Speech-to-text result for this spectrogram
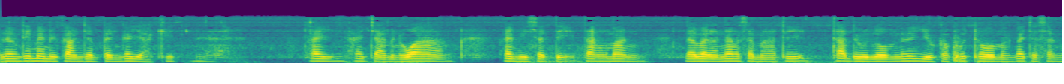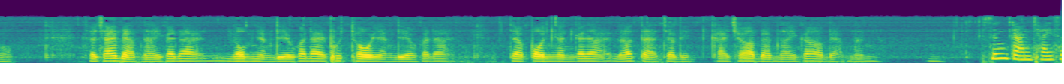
เรื่องที่ไม่มีความจำเป็นก็อย่าคิด ให้ให้ใจมันว่าง ให้มีสติตั้งมั่น แล้วเวลานั่งสมาธิถ้าดูลมหรืออยู่กับพุทโธมันก็จะสงบ จะใช้แบบไหนก็ได้ลมอย่างเดียวก็ได้พุทโธอย่างเดียวก็ได้ จะปนกันก็ได้ แล้วแต่จริตใครชอบแบบไหนก็เอาแบบนั้น ซึ่งการใช้ส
